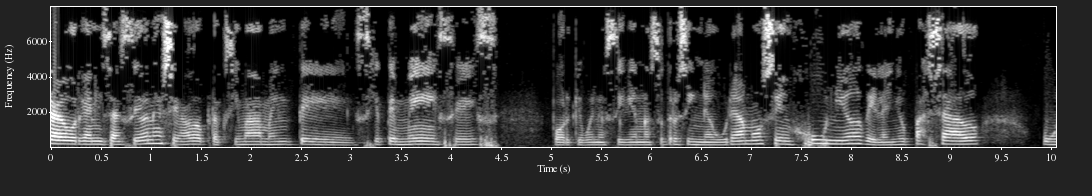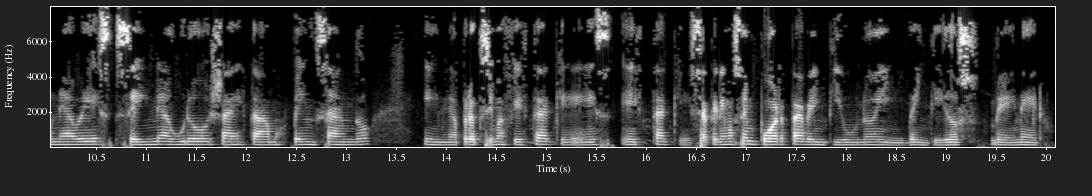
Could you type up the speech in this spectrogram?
Esta organización ha llevado aproximadamente siete meses, porque bueno, si bien nosotros inauguramos en junio del año pasado, una vez se inauguró ya estábamos pensando en la próxima fiesta que es esta que ya tenemos en puerta 21 y 22 de enero.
